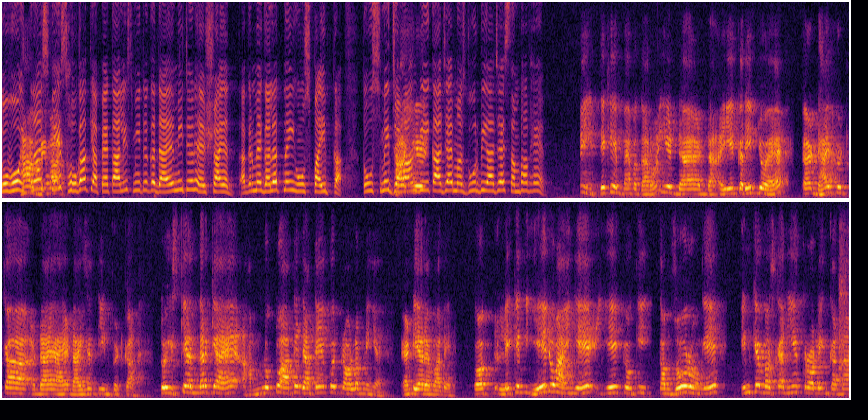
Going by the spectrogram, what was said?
तो वो हाँ, इतना स्पेस होगा क्या? 45 मीटर का डायमीटर है शायद। अगर मैं गलत नहीं हूँ उस पाइप का तो उसमें जवान ये- भी एक आ जाए मजदूर भी आ जाए संभव है? नहीं देखिए मैं बता रहा हूँ ये डा- डा- ये करीब जो है ढाई फीट का डाया है ढाई से तीन फीट का। तो इसके अंदर क्या है हम लोग तो आते जाते हैं कोई प्रॉब्लम नहीं है एनडीआरएफ वाले। तो, लेकिन ये जो आएँगे ये क्योंकि कमज़ोर होंगे इनके बस का नहीं है क्रॉलिंग करना।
